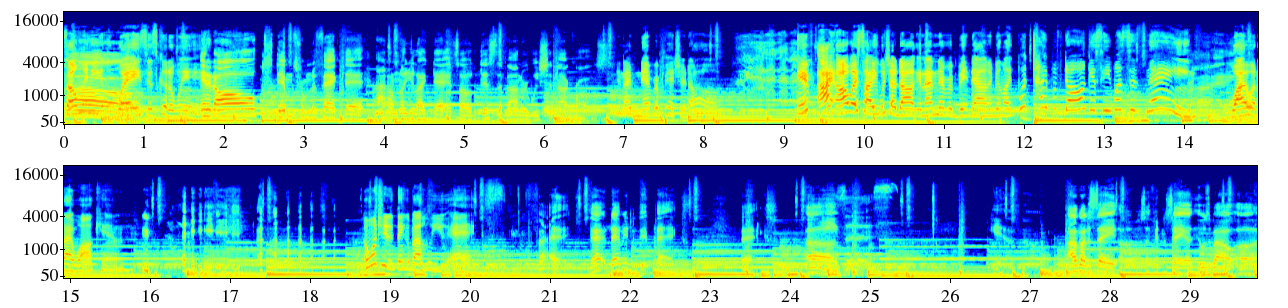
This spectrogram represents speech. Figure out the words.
So No. many ways this could have went. And it all stems from the fact that I don't know you like that, and so this is a boundary we should not cross. And I've never pet your dog. If I always saw you with your dog, and I never bent down and been like, "What type of dog is he? What's his name?" Right. Why would I walk him? I want you to think about who you ask. facts. That that be the facts. Facts. Uh, Jesus. yeah. No. I was about to say. Oh, what was I finna say? It was about. Uh,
